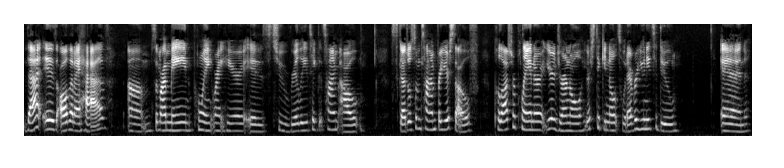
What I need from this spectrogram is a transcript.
that is all that I have. Um, so, my main point right here is to really take the time out, schedule some time for yourself, pull out your planner, your journal, your sticky notes, whatever you need to do, and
